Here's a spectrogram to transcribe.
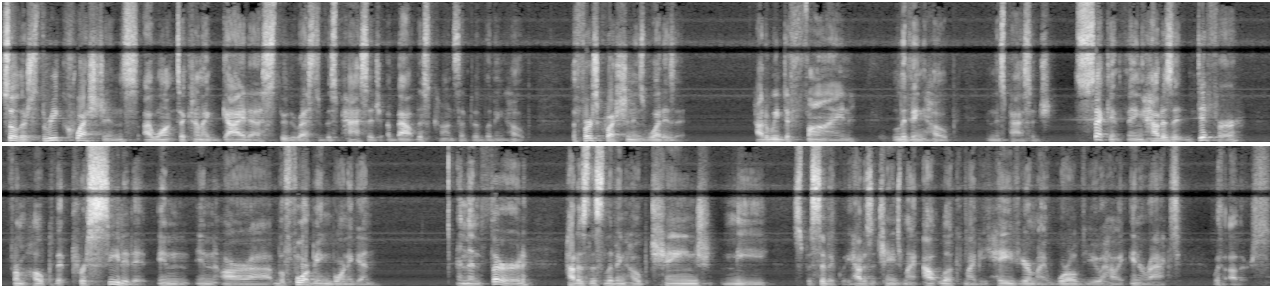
So there's three questions I want to kind of guide us through the rest of this passage about this concept of living hope. The first question is what is it? How do we define living hope in this passage? Second thing, how does it differ from hope that preceded it in, in our uh, before being born again? And then third, how does this living hope change me specifically? How does it change my outlook, my behavior, my worldview, how I interact with others?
